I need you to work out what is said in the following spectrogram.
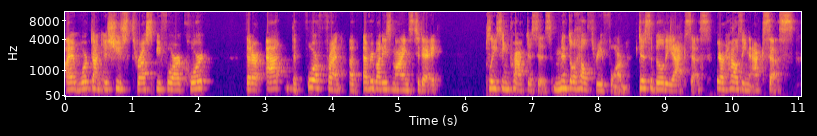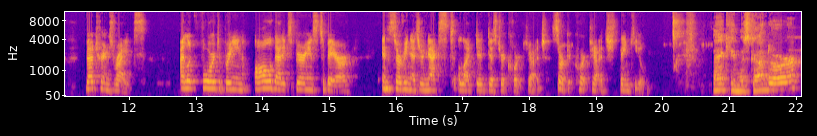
I have worked on issues thrust before our court that are at the forefront of everybody's minds today. Policing practices, mental health reform, disability access, fair housing access, veterans' rights. I look forward to bringing all of that experience to bear in serving as your next elected district court judge, circuit court judge. Thank you. Thank you, Ms. Ghandour.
